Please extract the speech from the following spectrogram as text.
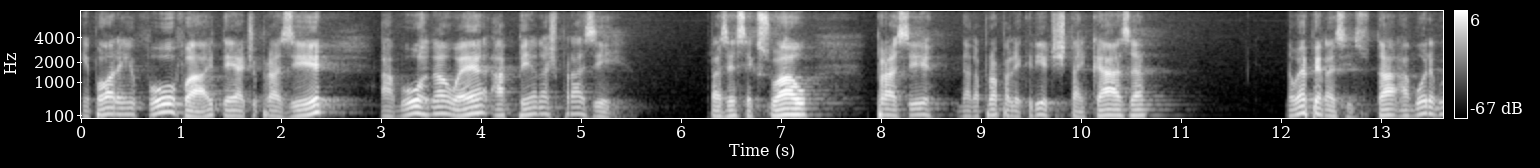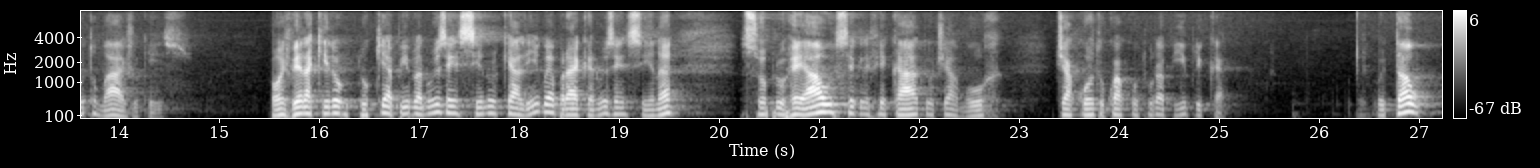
embora envolva a ideia de prazer, amor não é apenas prazer prazer sexual, prazer na né, própria alegria de estar em casa. Não é apenas isso, tá? Amor é muito mais do que isso. Vamos ver aquilo do que a Bíblia nos ensina, o que a língua hebraica nos ensina sobre o real significado de amor, de acordo com a cultura bíblica. Então,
